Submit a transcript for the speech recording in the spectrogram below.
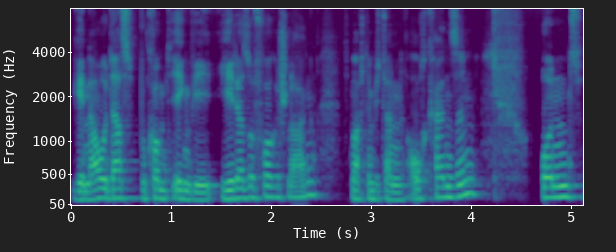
genau das bekommt irgendwie jeder so vorgeschlagen. Das macht nämlich dann auch keinen Sinn. Und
